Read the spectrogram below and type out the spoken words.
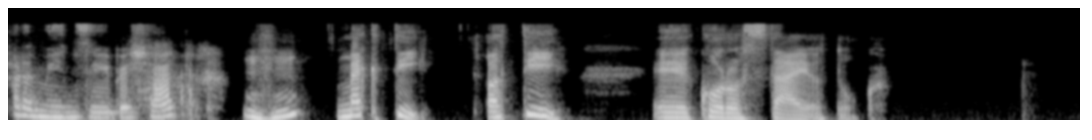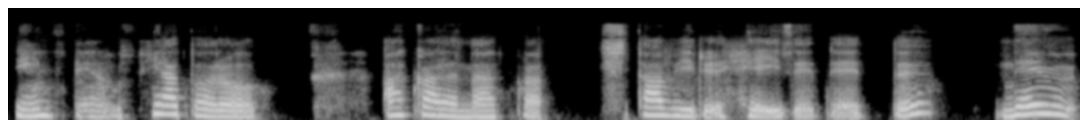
30 évesek. Uh-huh. Meg ti, a ti korosztályotok. Szintén fiatalok akarnak stabil helyzetet, nem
